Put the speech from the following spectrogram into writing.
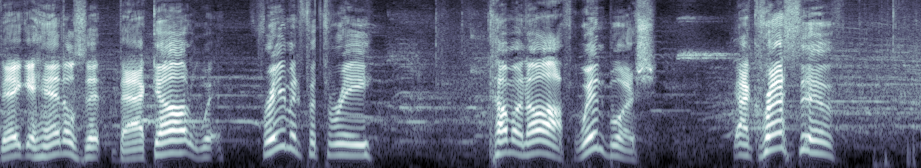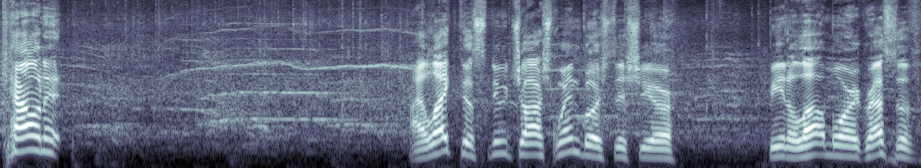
Vega handles it, back out. Freeman for three, coming off. Winbush, aggressive, count it. I like this new Josh Winbush this year, being a lot more aggressive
